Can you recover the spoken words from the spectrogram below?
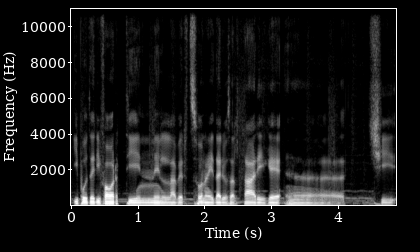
i, poteri forti nella persona di Dario Saltari che eh, ci,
